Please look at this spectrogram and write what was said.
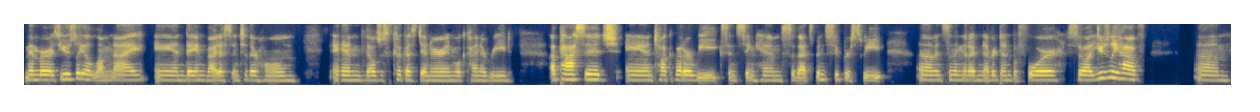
members usually alumni and they invite us into their home and they'll just cook us dinner and we'll kind of read a passage and talk about our weeks and sing hymns. So that's been super sweet um, and something that I've never done before. So I usually have um,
